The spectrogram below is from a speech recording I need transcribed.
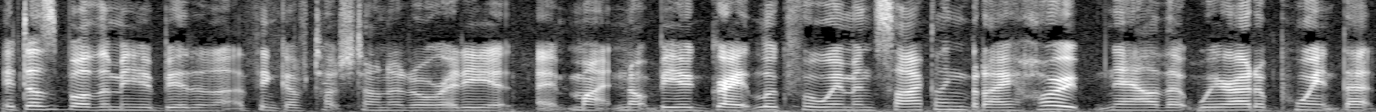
It does bother me a bit, and I think I've touched on it already. It, it might not be a great look for women's cycling, but I hope now that we're at a point that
